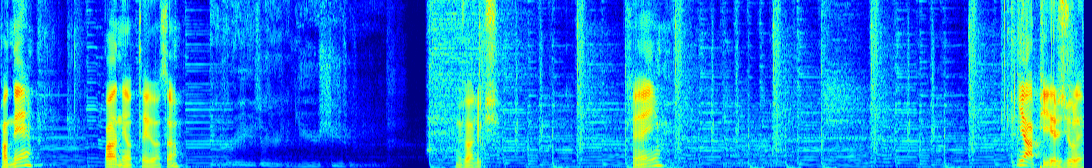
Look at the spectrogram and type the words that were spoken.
Padnie? Padnie od tego, co? Wywalił się. Okej. Ja pierdziule.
